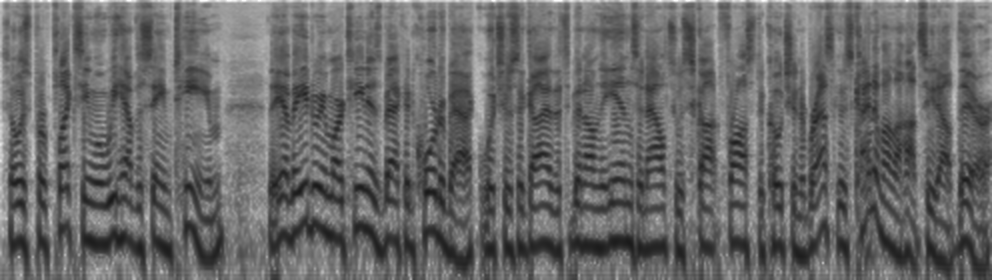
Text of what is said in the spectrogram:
So it was perplexing when we have the same team. They have Adrian Martinez back at quarterback, which is a guy that's been on the ins and outs with Scott Frost, the coach in Nebraska, who's kind of on the hot seat out there.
